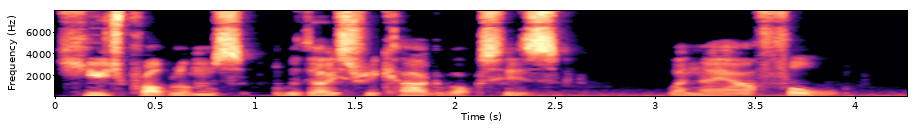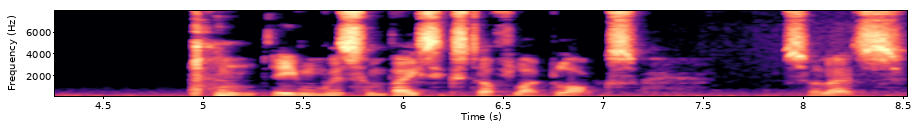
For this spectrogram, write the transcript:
huge problems with those three cargo boxes when they are full, even with some basic stuff like blocks. So let's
